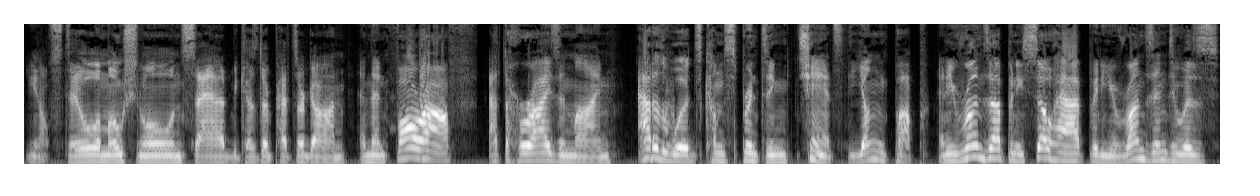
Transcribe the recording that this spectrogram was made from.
you know, still emotional and sad because their pets are gone. And then far off at the horizon line, out of the woods comes sprinting Chance, the young pup, and he runs up and he's so happy and he runs into his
